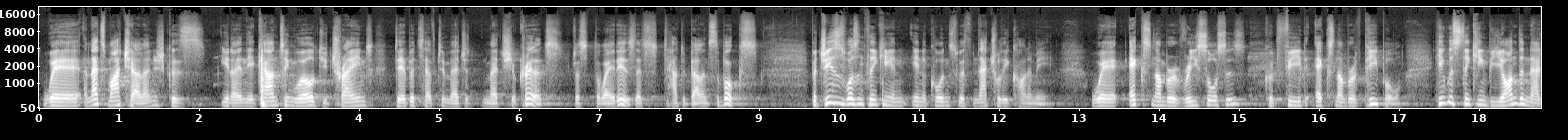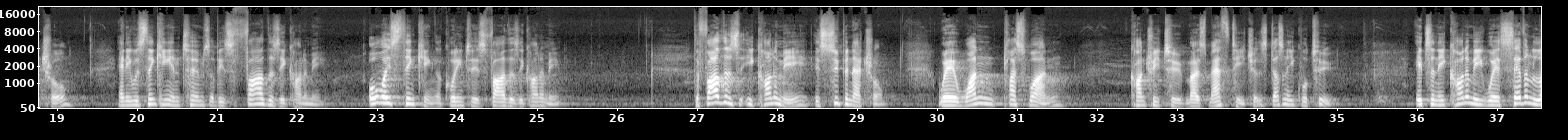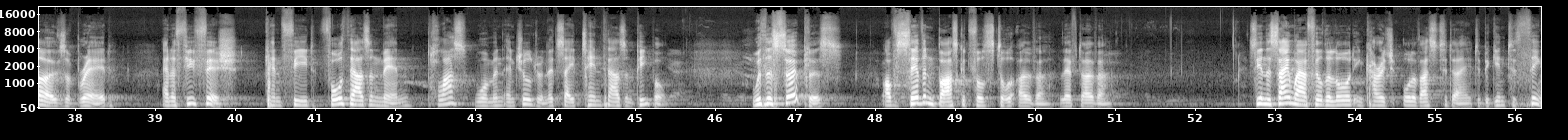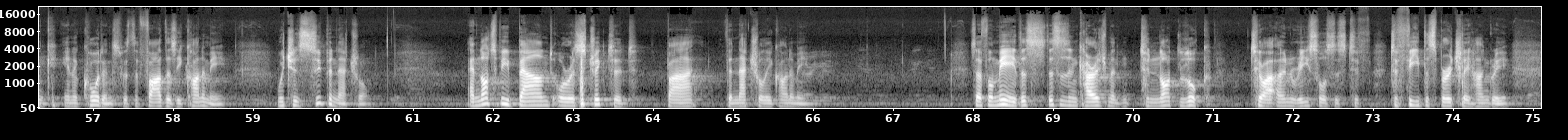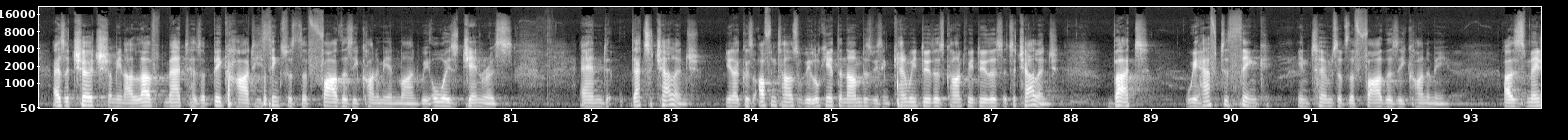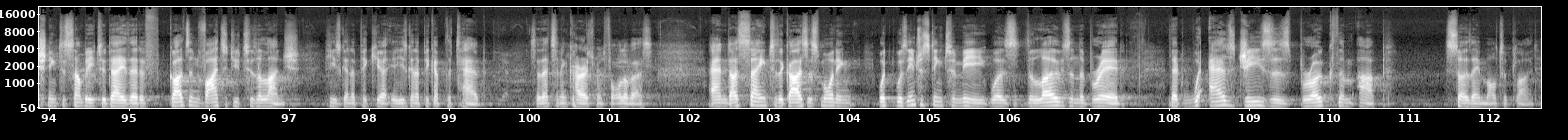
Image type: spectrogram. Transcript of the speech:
where, and that's my challenge, because, you know, in the accounting world, you're trained debits have to match, match your credits, just the way it is. That's how to balance the books. But Jesus wasn't thinking in, in accordance with natural economy, where X number of resources could feed X number of people. He was thinking beyond the natural, and he was thinking in terms of his father's economy, always thinking according to his father's economy. The father's economy is supernatural, where one plus one, contrary to most math teachers, doesn't equal two. It's an economy where seven loaves of bread and a few fish can feed 4,000 men plus women and children, let's say 10,000 people. With a surplus of seven basketfuls still over, left over. See, in the same way, I feel the Lord encourage all of us today to begin to think in accordance with the Father's economy, which is supernatural, and not to be bound or restricted by the natural economy. So, for me, this, this is encouragement to not look to our own resources to, to feed the spiritually hungry. As a church, I mean, I love Matt, has a big heart. He thinks with the Father's economy in mind. We're always generous. And that's a challenge, you know, because oftentimes we'll be looking at the numbers, we think, can we do this? Can't we do this? It's a challenge. But we have to think in terms of the Father's economy. I was mentioning to somebody today that if God's invited you to the lunch, He's going to pick you, He's going to pick up the tab. So that's an encouragement for all of us. And I was saying to the guys this morning, what was interesting to me was the loaves and the bread that as Jesus broke them up, so they multiplied.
